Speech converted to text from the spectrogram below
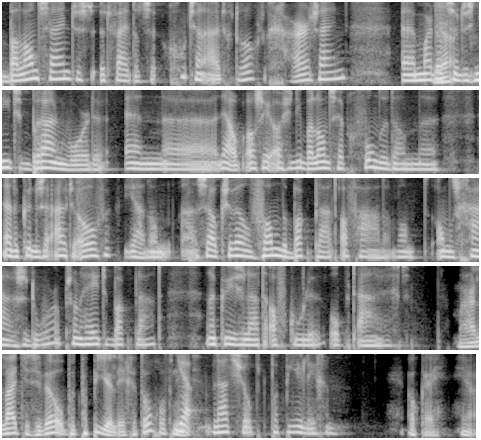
balans zijn tussen het feit dat ze goed zijn uitgedroogd, gaar zijn, uh, maar dat ze dus niet bruin worden. En uh, nou, als, je, als je die balans hebt gevonden, dan, uh, ja, dan kunnen ze uit de oven. Ja, dan zou ik ze wel van de bakplaat afhalen. Want anders garen ze door op zo'n hete bakplaat. En dan kun je ze laten afkoelen op het aanrecht. Maar laat je ze wel op het papier liggen, toch? Of niet? Ja, laat je op het papier liggen. Oké, okay, ja.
